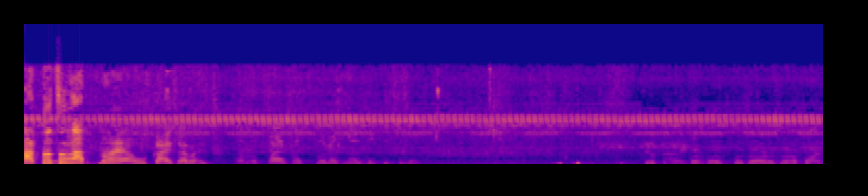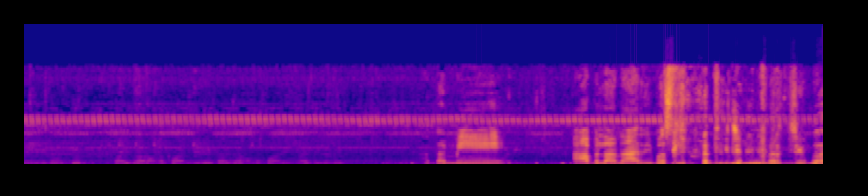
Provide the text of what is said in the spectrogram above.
हातच राहत नाही अहो. काय करायचं? पुरत नव्हतं तिकडं. का? काय करता ब- झाडं जरा पाणी नव्हतं. काय झाडाला पाणी दिले काय झाडाला पाणी नाही दिलेलं. आता मी आबला नारी बसली होती जंपरची वर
